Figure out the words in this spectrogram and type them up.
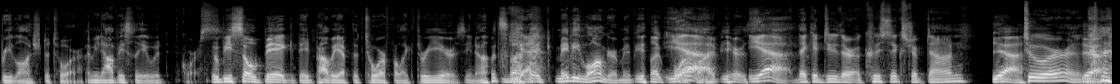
relaunched a tour. I mean, obviously it would Of course, it would be so big they'd probably have to tour for like three years, you know? It's Yeah. like maybe longer, maybe like four yeah, or five years. Yeah, they could do their acoustic stripped down Yeah. tour. And Yeah.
